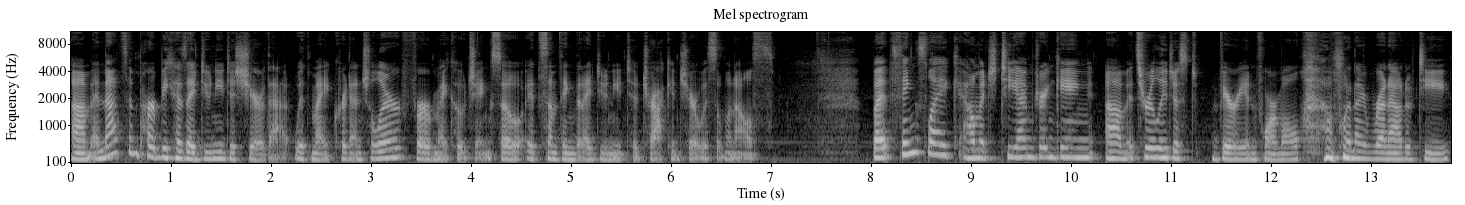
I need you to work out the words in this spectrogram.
Um, and that's in part because I do need to share that with my credentialer for my coaching. So it's something that I do need to track and share with someone else. But things like how much tea I'm drinking, um, it's really just very informal. when I run out of tea,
